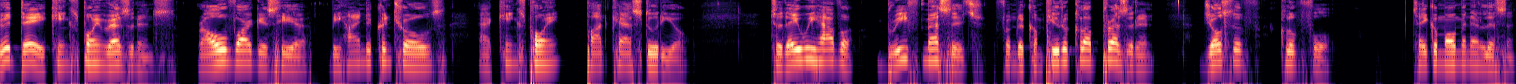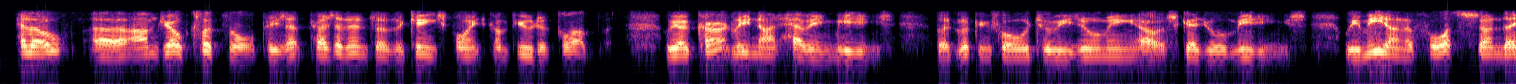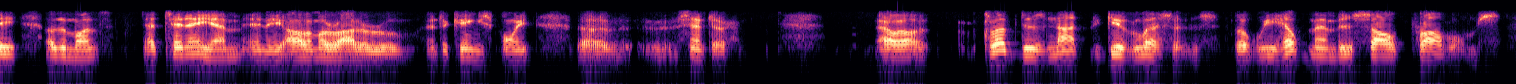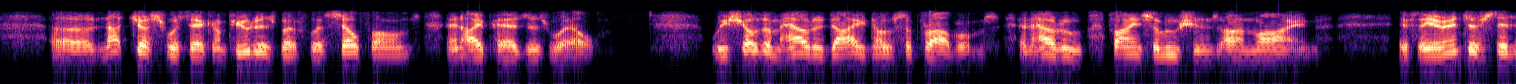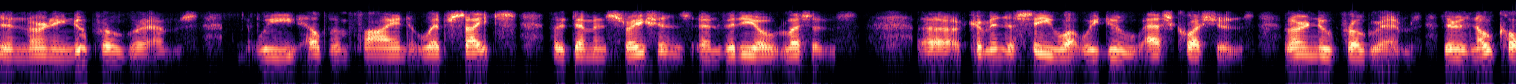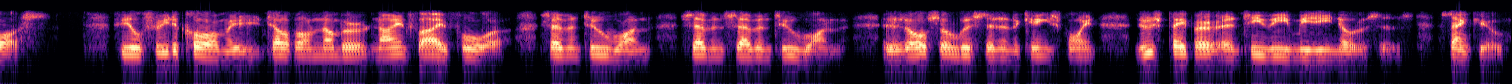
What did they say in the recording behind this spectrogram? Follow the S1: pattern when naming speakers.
S1: Good day, Kings Point residents. Raul Vargas here, behind the controls at Kings Point Podcast Studio. Today we have a brief message from the Computer Club president, Joseph Klupfel. Take a moment and listen.
S2: Hello, uh, I'm Joe Klipfel, president of the Kings Point Computer Club. We are currently not having meetings but looking forward to resuming our scheduled meetings. We meet on the fourth Sunday of the month at 10 a.m. in the Alamorada Room at the Kings Point uh, Center. Our club does not give lessons, but we help members solve problems. Uh, not just with their computers, but with cell phones and iPads as well. We show them how to diagnose the problems and how to find solutions online. If they are interested in learning new programs, we help them find websites for demonstrations and video lessons. Uh, come in to see what we do, ask questions, learn new programs. There is no cost. Feel free to call me. Telephone number 954 721 7721. It is also listed in the Kings Point newspaper and TV meeting notices. Thank you.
